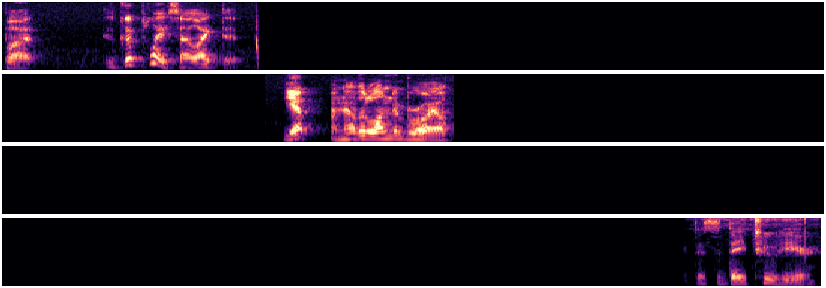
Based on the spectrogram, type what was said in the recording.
but it's a good place. I liked it. Yep, another London broil. This is day two here.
